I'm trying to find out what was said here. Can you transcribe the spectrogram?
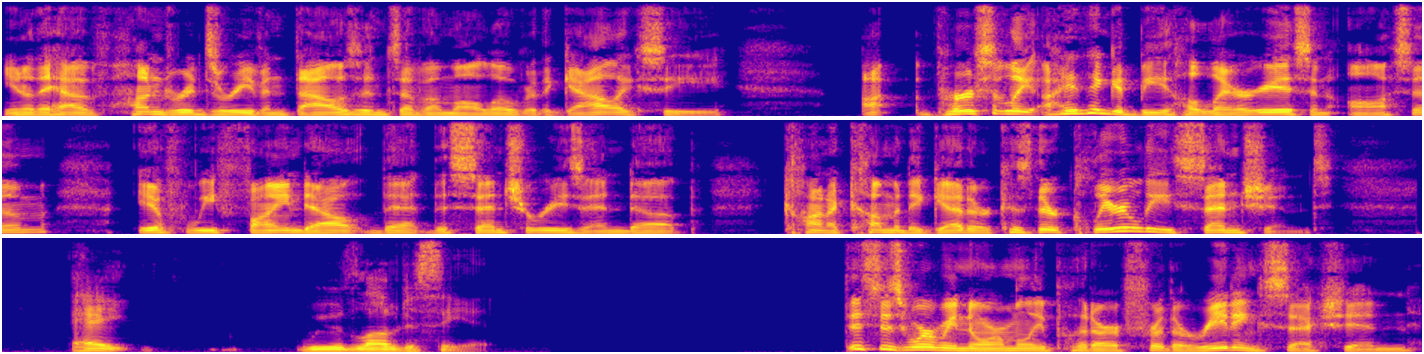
you know they have hundreds or even thousands of them all over the galaxy I, personally, I think it'd be hilarious and awesome if we find out that the Sentries end up kind of coming together because they're clearly sentient. Hey, we would love to see it. This is where we normally put our further reading section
